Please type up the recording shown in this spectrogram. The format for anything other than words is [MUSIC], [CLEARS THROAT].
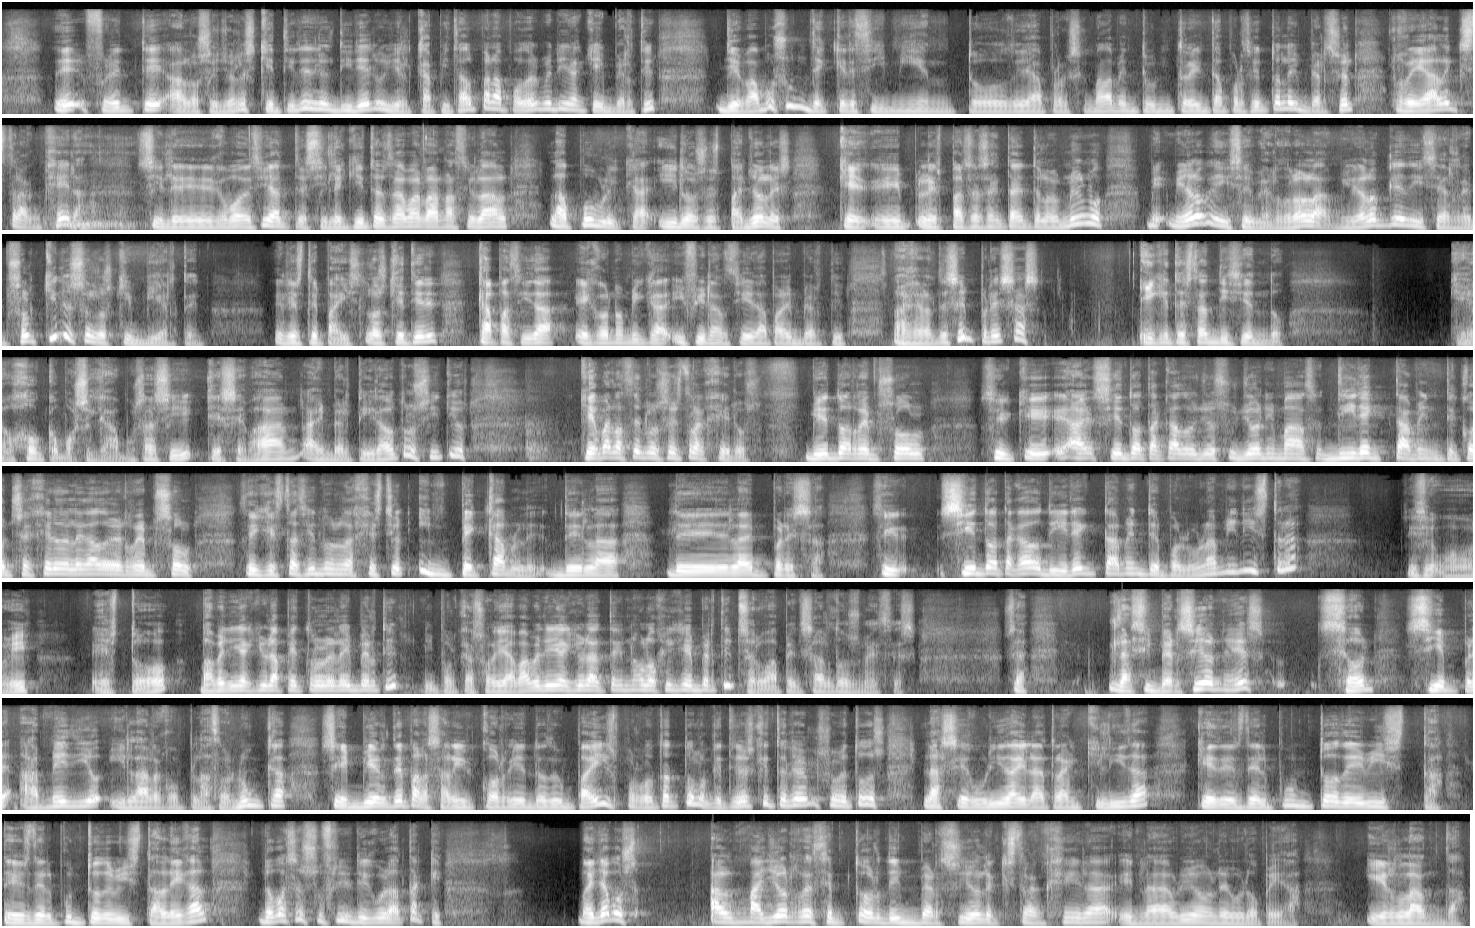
frente a los señores que tienen el dinero y el capital para poder venir aquí a invertir. Llevamos un decrecimiento de aproximadamente un 30% en la inversión real extranjera. Si le, como decía antes, si le quitas la nacional, la pública y los españoles, que eh, les pasa exactamente lo mismo, mira lo que dice Iberdrola, mira lo que dice Repsol, ¿quiénes son los que invierten? en este país, los que tienen capacidad económica y financiera para invertir. Las grandes empresas, y que te están diciendo que, ojo, como sigamos así, que se van a invertir a otros sitios. ¿Qué van a hacer los extranjeros? Viendo a Repsol decir, que siendo atacado Josu Johnny Maz directamente, consejero delegado de Repsol, que está haciendo una gestión impecable de la, de la empresa, decir, siendo atacado directamente por una ministra, dice, uy, esto, ¿va a venir aquí una petrolera a invertir? Ni por casualidad, ¿va a venir aquí una tecnológica a invertir? Se lo va a pensar dos veces. O sea, las inversiones son siempre a medio y largo plazo. Nunca se invierte para salir corriendo de un país. Por lo tanto, lo que tienes que tener sobre todo es la seguridad y la tranquilidad que desde el punto de vista, desde el punto de vista legal, no vas a sufrir ningún ataque. Vayamos al mayor receptor de inversión extranjera en la Unión Europea, Irlanda.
